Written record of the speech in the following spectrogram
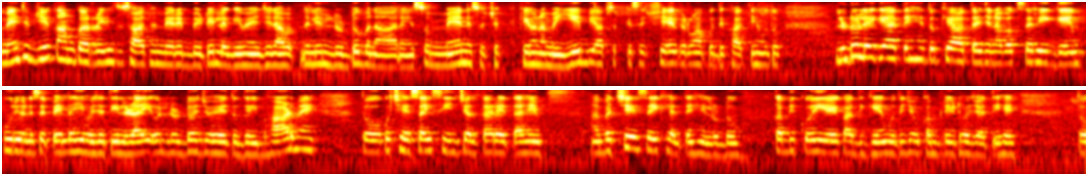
मैं जब ये काम कर रही थी तो साथ में मेरे बेटे लगे हुए हैं, जिन्हें अपने लिए लूडो बना रहे हैं। सो मैंने सोचा क्यों ना मैं ये भी आप सबके साथ शेयर करूँ, आपको दिखाती हूँ। तो लूडो लेके आते हैं तो क्या होता है जनाब, अक्सर ही गेम पूरी होने से पहले ही हो जाती है लड़ाई और लूडो जो है तो गई भाड़ में। तो कुछ ऐसा ही सीन चलता रहता है। बच्चे ऐसे ही खेलते हैं लूडो। कभी कोई एक आधी गेम होती है जो कंप्लीट हो जाती है तो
